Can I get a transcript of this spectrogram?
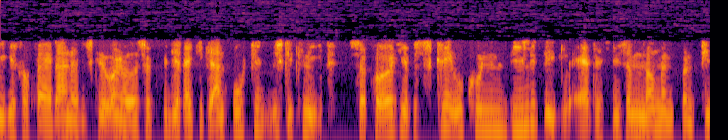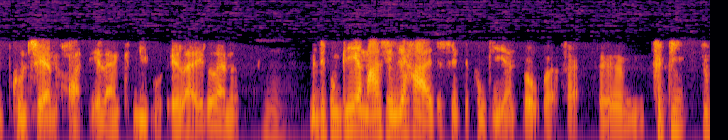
ikke forfattere, når de skriver noget, så vil de rigtig gerne bruge filmiske knep. Så prøver de at beskrive kun en lille del af det, ligesom når man på en film kun ser en hånd eller en kniv eller et eller andet. Mm. Men det fungerer meget sjældent. Jeg har aldrig set det fungere i en bog i hvert fald. Øhm, fordi du,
